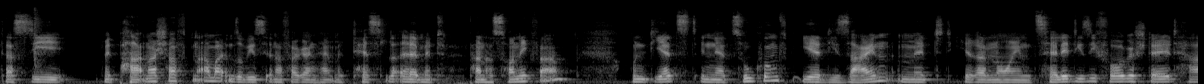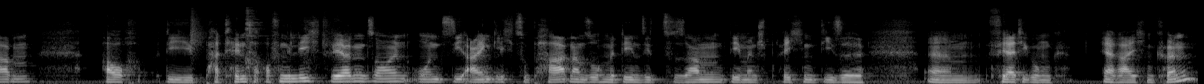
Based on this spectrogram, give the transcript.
dass sie mit Partnerschaften arbeiten, so wie es in der Vergangenheit mit Tesla, äh, mit Panasonic war und jetzt in der Zukunft ihr Design mit ihrer neuen Zelle, die sie vorgestellt haben, auch die Patente offengelegt werden sollen und sie eigentlich zu Partnern suchen, mit denen sie zusammen dementsprechend diese ähm, Fertigung erreichen können.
